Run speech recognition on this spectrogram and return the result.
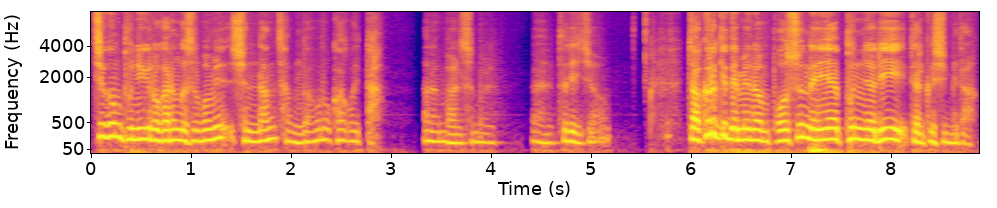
지금 분위기로 가는 것을 보면 신당 창당으로 가고 있다. 하는 말씀을 예, 드리죠. 자, 그렇게 되면은 보수 내의 분열이 될 것입니다.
